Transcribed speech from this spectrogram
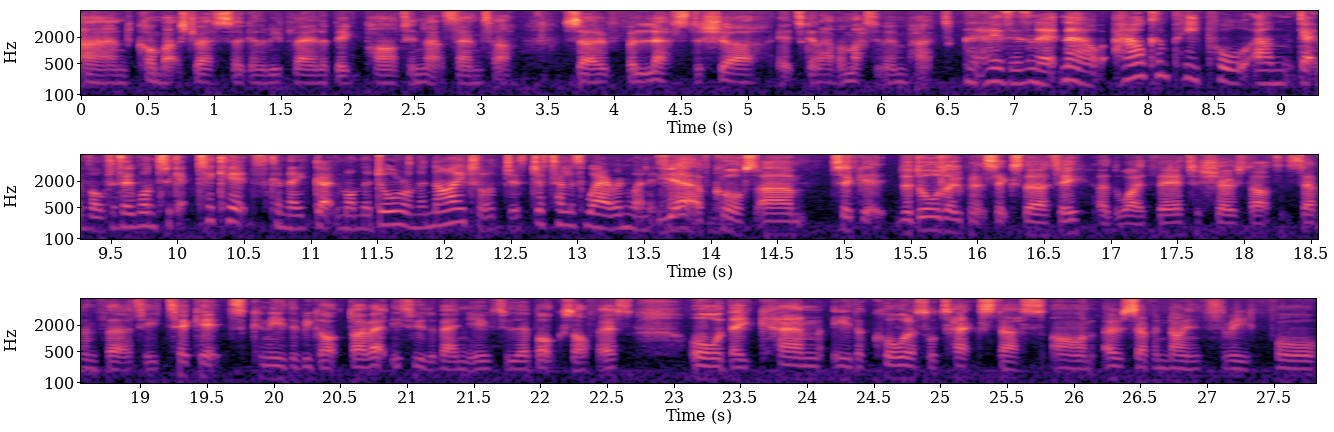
and combat stress are going to be playing a big part in that centre. So for Leicestershire, it's going to have a massive impact. It is, isn't it? Now, how can people um, get involved? If they want to get tickets, can they get them on the door on the night, or just just tell us where and when it's? Yeah, of course. Um, ticket. The doors open at six thirty at the Y Theatre. Show starts at seven thirty. Tickets can either be got directly through the venue through their box office, or they can either call us or text us on 07934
